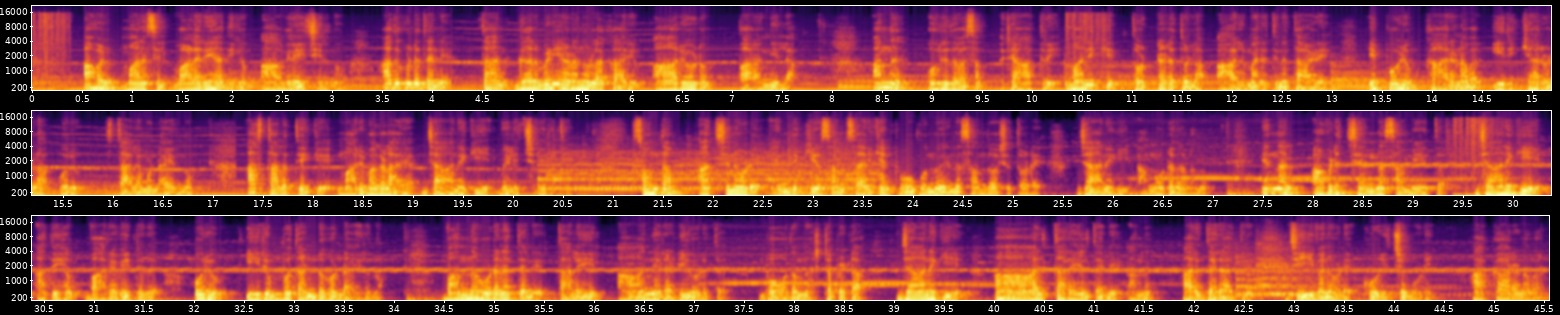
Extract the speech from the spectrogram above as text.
അവൾ മനസ്സിൽ വളരെയധികം ആഗ്രഹിച്ചിരുന്നു. അതുകൊണ്ട് തന്നെ താൻ ഗർഭിണിയാണെന്നുള്ള കാര്യം ആരോടും പറഞ്ഞില്ല. അന്ന് ഒരു ദിവസം രാത്രി മനയ്ക്ക് തൊട്ടടുത്തുള്ള ആൽമരത്തിന് താഴെ എപ്പോഴും കാരണവർ ഇരിക്കാറുള്ള ഒരു സ്ഥലമുണ്ടായിരുന്നു. ആ സ്ഥലത്തേക്ക് മരുമകളായ ജാനകിയെ വിളിച്ചു വരുത്തി. സ്വന്തം അച്ഛനോട് എന്തൊക്കെയോ സംസാരിക്കാൻ പോകുന്നു എന്ന സന്തോഷത്തോടെ ജാനകി അങ്ങോട്ട് നടന്നു. എന്നാൽ അവിടെ ചെന്ന സമയത്ത് ജാനകിയെ അദ്ദേഹം വരവേറ്റത് ഒരു ഇരുമ്പ് തണ്ടുകൊണ്ടായിരുന്നു വന്ന ഉടനെ തന്നെ തലയിൽ ആഞ്ഞൊരടി കൊടുത്ത് ബോധം നഷ്ടപ്പെട്ട ജാനകിയെ ആ ആൽത്തറയിൽ തന്നെ അന്ന് അർദ്ധരാത്രി ജീവനോടെ കുഴിച്ചു മൂടി. ആ കാരണവർ.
